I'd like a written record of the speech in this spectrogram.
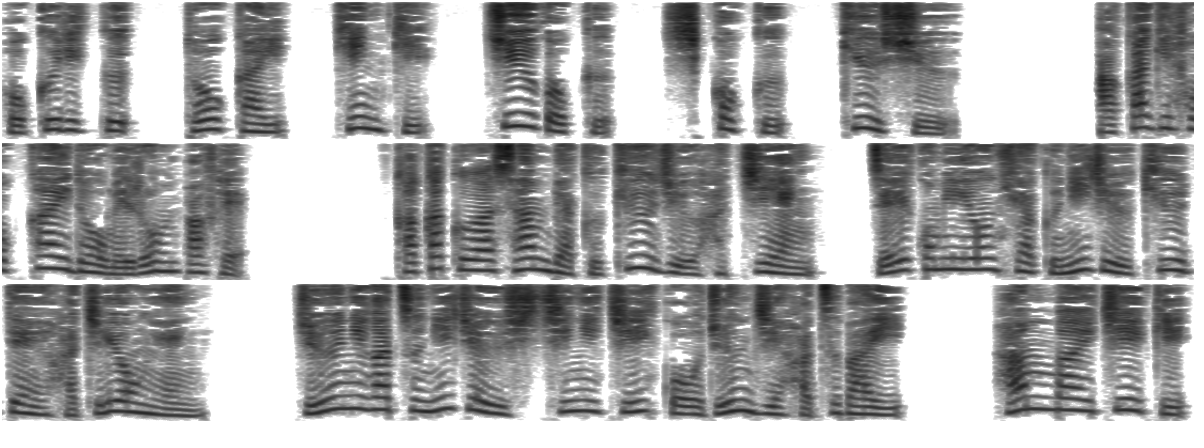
北陸、東海、近畿、中国、四国、九州。赤城北海道メロンパフェ。価格は398円、税込み429.84円。12月27日以降順次発売。販売地域、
